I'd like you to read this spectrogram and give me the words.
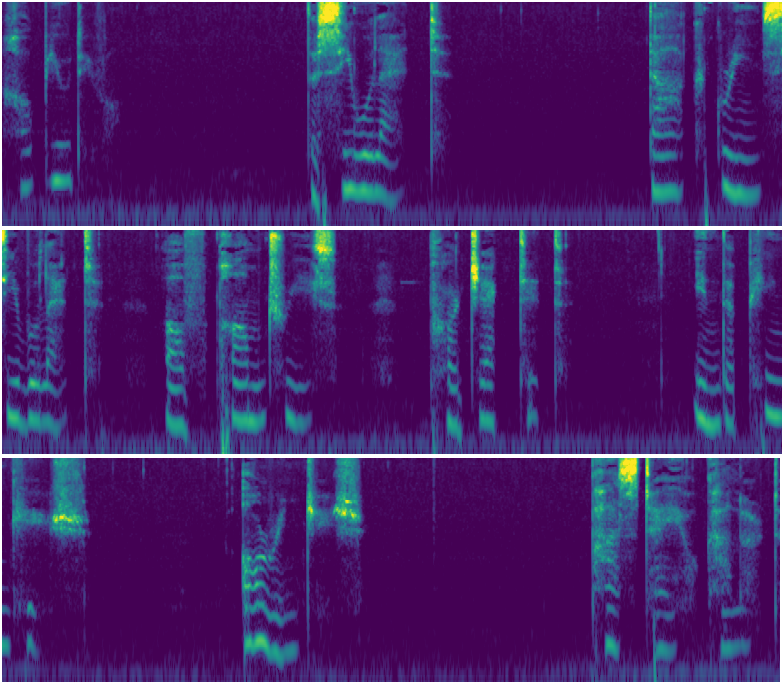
How beautiful! The silhouette, dark green silhouette of palm trees projected in the pinkish, orangish, pastel colored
